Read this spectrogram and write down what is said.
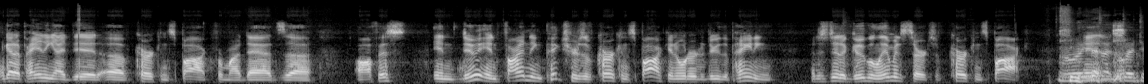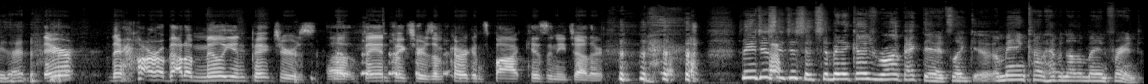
I got a painting I did of Kirk and Spock for my dad's uh, office. In doing in finding pictures of Kirk and Spock in order to do the painting, I just did a Google image search of Kirk and Spock. Oh, you And- don't, don't do that. There, there are about a million pictures, uh, fan pictures of Kirk and Spock kissing each other. See, it just it just it's, I mean, it goes right back there. It's like a man can't have another man friend.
